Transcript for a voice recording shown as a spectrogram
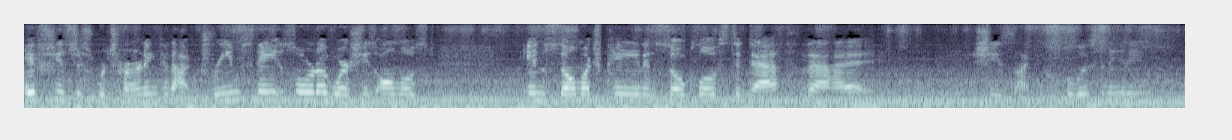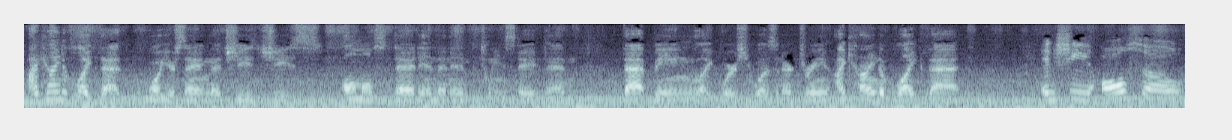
if she's just returning to that dream state, sort of, where she's almost in so much pain and so close to death that she's like hallucinating. I kind of like that. What you're saying that she she's almost dead in an in between state, and that being like where she was in her dream. I kind of like that. And she also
